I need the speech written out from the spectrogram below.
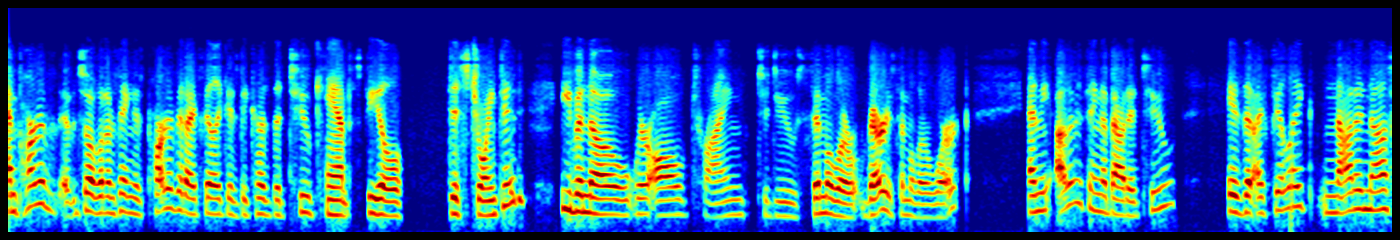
And part of so what I'm saying is part of it I feel like is because the two camps feel disjointed, even though we're all trying to do similar, very similar work. And the other thing about it too is that I feel like not enough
